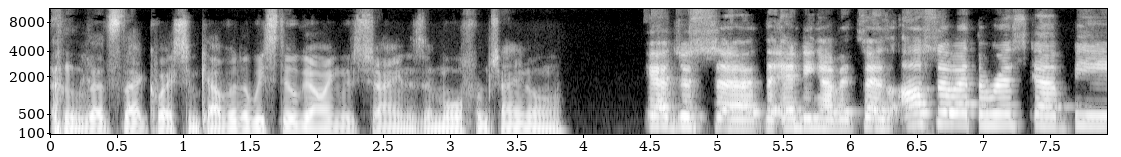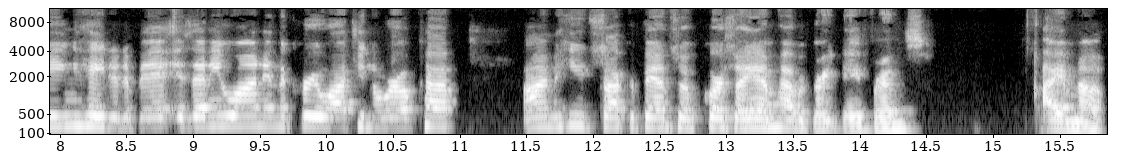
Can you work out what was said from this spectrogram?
That's that question covered. Are we still going with Shane? Is there more from Shane or? Yeah, just uh, the ending of it says also at the risk of being hated a bit. Is anyone in the crew watching the World Cup? I'm a huge soccer fan, so of course I am. Have a great day, friends. I am not.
